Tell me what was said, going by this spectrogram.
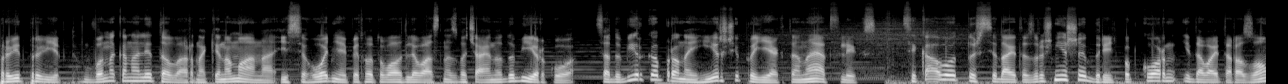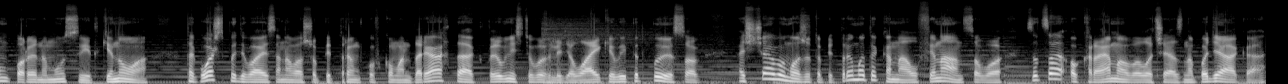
Привіт-привіт! Ви на каналі Таверна Кіномана, і сьогодні я підготував для вас незвичайну добірку. Це добірка про найгірші проєкти Netflix. Цікаво, тож сідайте зручніше, беріть попкорн і давайте разом поринемо у світ кіно. Також сподіваюся на вашу підтримку в коментарях та активність у вигляді лайків і підписок. А ще ви можете підтримати канал фінансово. За це окрема величезна подяка.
